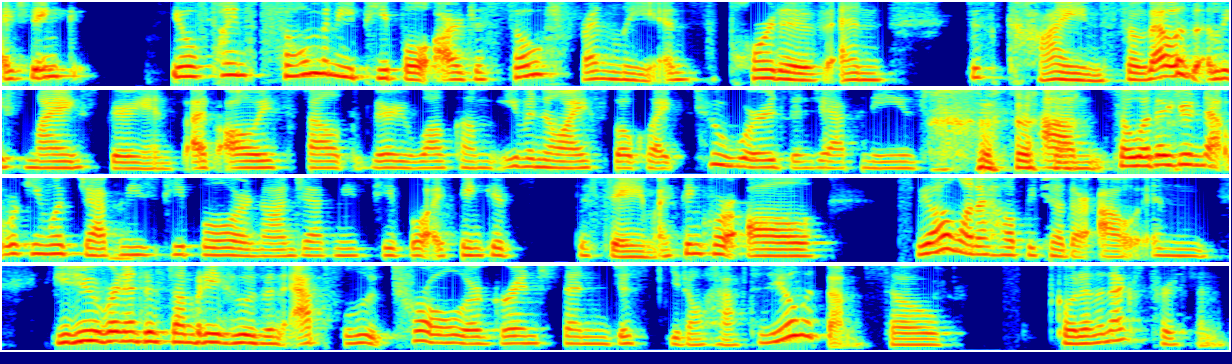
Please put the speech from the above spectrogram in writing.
i think you'll find so many people are just so friendly and supportive and just kind. So that was at least my experience. I've always felt very welcome, even though I spoke like two words in Japanese. um, so whether you're networking with Japanese people or non-Japanese people, I think it's the same. I think we're all we all want to help each other out. And if you do run into somebody who's an absolute troll or Grinch, then just you don't have to deal with them. So go to the next person.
